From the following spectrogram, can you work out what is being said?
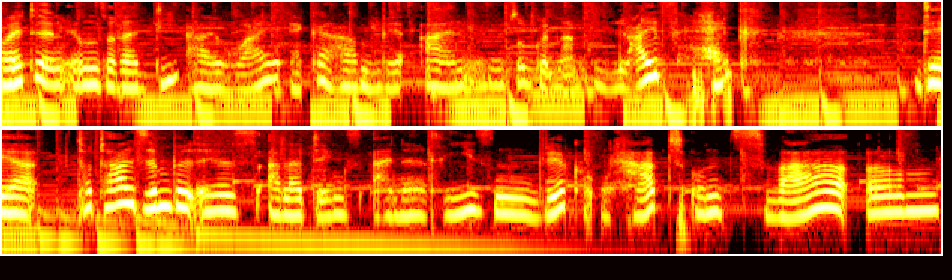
Heute in unserer DIY-Ecke haben wir einen sogenannten Life-Hack, der total simpel ist, allerdings eine riesen Wirkung hat. Und zwar, ähm,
